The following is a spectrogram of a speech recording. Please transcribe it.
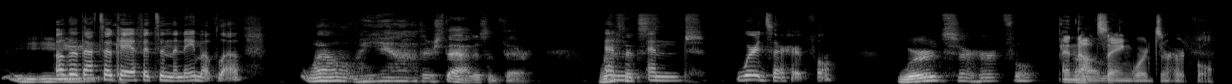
you- Although that's okay if it's in the name of love. Well, yeah, there's that, isn't there? What if And that's and words are hurtful. words are hurtful? And not Um, saying words are hurtful.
